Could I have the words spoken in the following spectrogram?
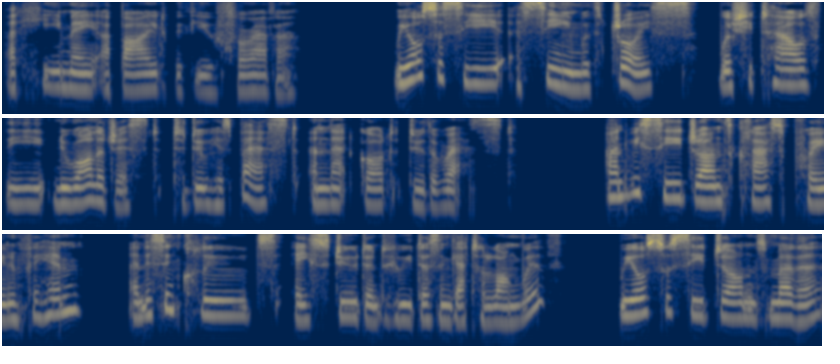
that he may abide with you forever. We also see a scene with Joyce where she tells the neurologist to do his best and let God do the rest. And we see John's class praying for him, and this includes a student who he doesn't get along with. We also see John's mother,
